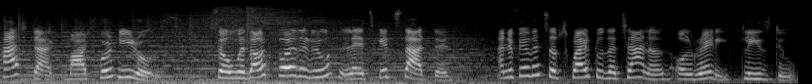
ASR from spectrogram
hashtag March for Heroes. So without further ado, let's get started. And if you haven't subscribed to the channel already, please do.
